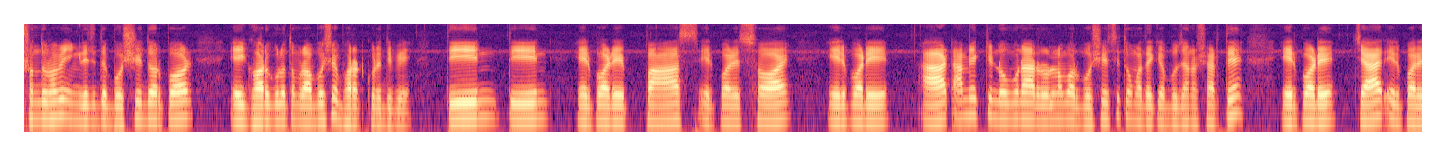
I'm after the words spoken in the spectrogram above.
সুন্দরভাবে ইংরেজিতে বসিয়ে দেওয়ার পর এই ঘরগুলো তোমরা অবশ্যই ভরাট করে দিবে। তিন তিন, এরপরে পাঁচ, এরপরে ছয়, এরপরে আট। আমি একটি নমুনা রোল নম্বর বসিয়েছি তোমাদেরকে বোঝানোর স্বার্থে। এরপরে চার, এরপরে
